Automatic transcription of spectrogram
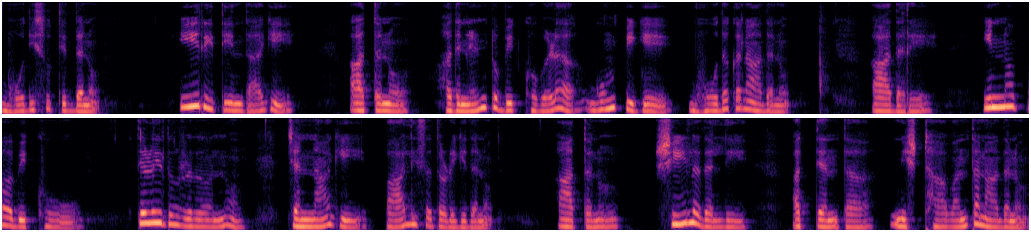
ಬೋಧಿಸುತ್ತಿದ್ದನು. ಈ ರೀತಿಯಿಂದಾಗಿ ಆತನು ಹದಿನೆಂಟು ಬಿಕ್ಕುಗಳ ಗುಂಪಿಗೆ ಬೋಧಕನಾದನು. ಆದರೆ ಇನ್ನೊಬ್ಬ ಬಿಕ್ಕುವು ತಿಳಿದುರದನ್ನು ಚೆನ್ನಾಗಿ ಪಾಲಿಸತೊಡಗಿದನು. ಆತನು ಶೀಲದಲ್ಲಿ ಅತ್ಯಂತ ನಿಷ್ಠಾವಂತನಾದನು.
